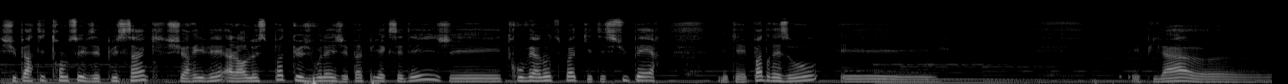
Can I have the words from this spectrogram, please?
Je suis parti de Tromsø, il faisait plus 5. Je suis arrivé. Alors, le spot que je voulais, j'ai pas pu y accéder. J'ai trouvé un autre spot qui était super, mais qui avait pas de réseau. Et. Puis là, euh,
